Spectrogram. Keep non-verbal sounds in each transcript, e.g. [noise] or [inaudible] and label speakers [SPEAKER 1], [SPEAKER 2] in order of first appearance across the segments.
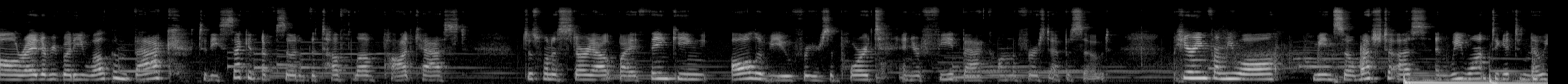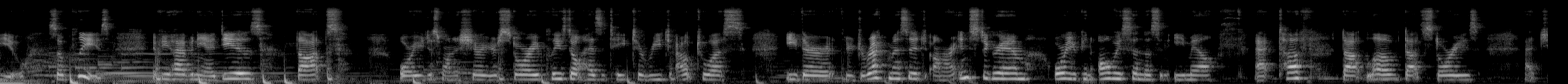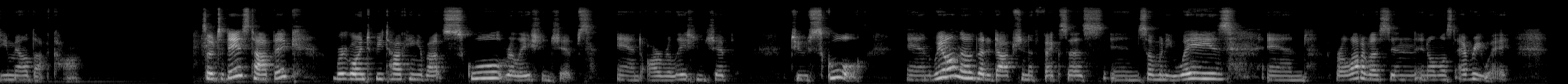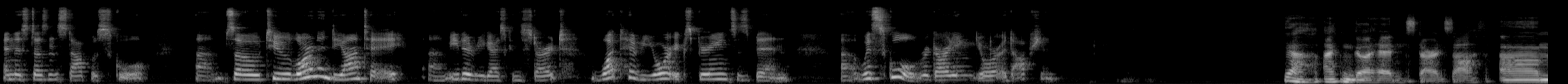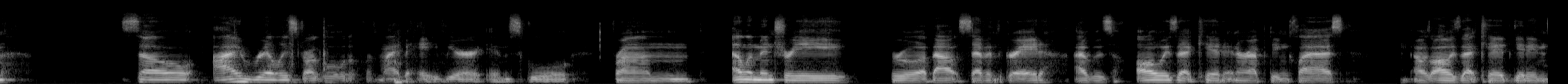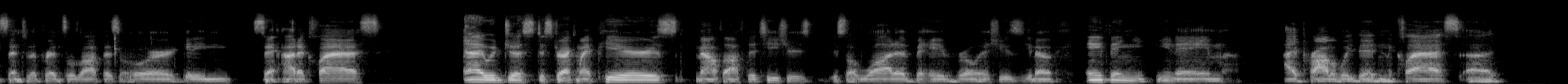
[SPEAKER 1] All right, everybody, welcome back to the second episode of the Tough Love podcast. Just want to start out by thanking all of you for your support and your feedback on the first episode. Hearing from you all means so much to us, and we want to get to know you. So please, if you have any ideas, thoughts, or you just want to share your story, please don't hesitate to reach out to us either through direct message on our Instagram, or you can always send us an email at tough.love.stories at gmail.com. So today's topic, we're going to be talking about school relationships and our relationship to school. And we all know that adoption affects us in so many ways, and for a lot of us, in, in almost every way. And this doesn't stop with school. Um, so, to Lauren and Deontay, um, either of you guys can start. What have your experiences been uh, with school regarding your adoption?
[SPEAKER 2] Yeah, I can go ahead and start us off. Um, so, I really struggled with my behavior in school from elementary through about seventh grade. I was always that kid interrupting class I was always that kid getting sent to the principal's office or getting sent out of class. And I would just distract my peers, mouth off the teachers, just a lot of behavioral issues. You know, anything you name, I probably did in the class, uh,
